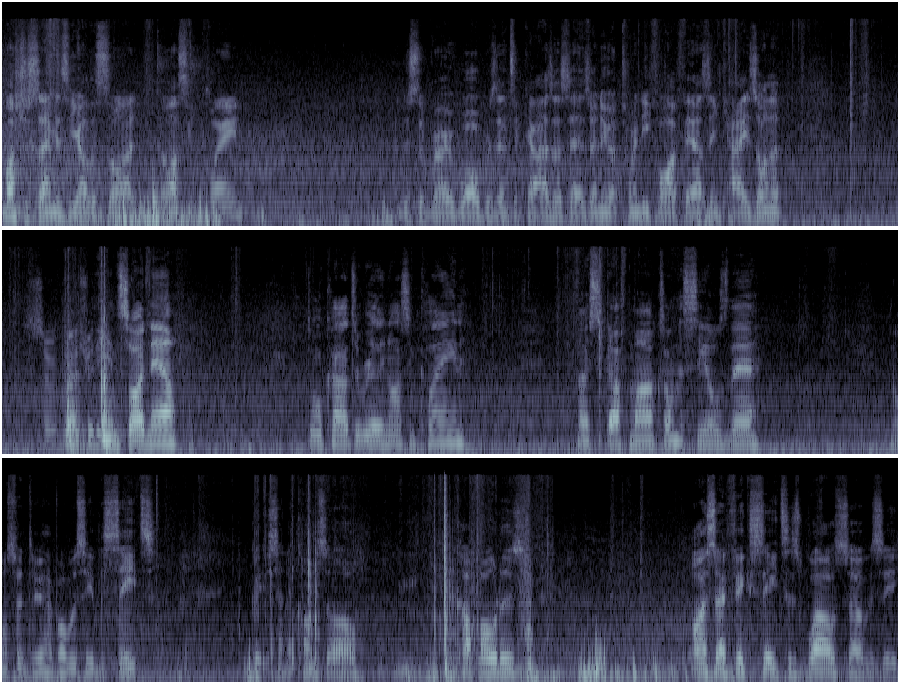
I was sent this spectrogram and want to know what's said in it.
Much the same as the other side, nice and clean. And just a very well presented car. As I said, it's only got 25,000 Ks on it. So we'll go through the inside now. Door cards are really nice and clean. No scuff marks on the seals there. You also do have obviously the seats Got your center console, cup holders. ISOFIX seats as well, so obviously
